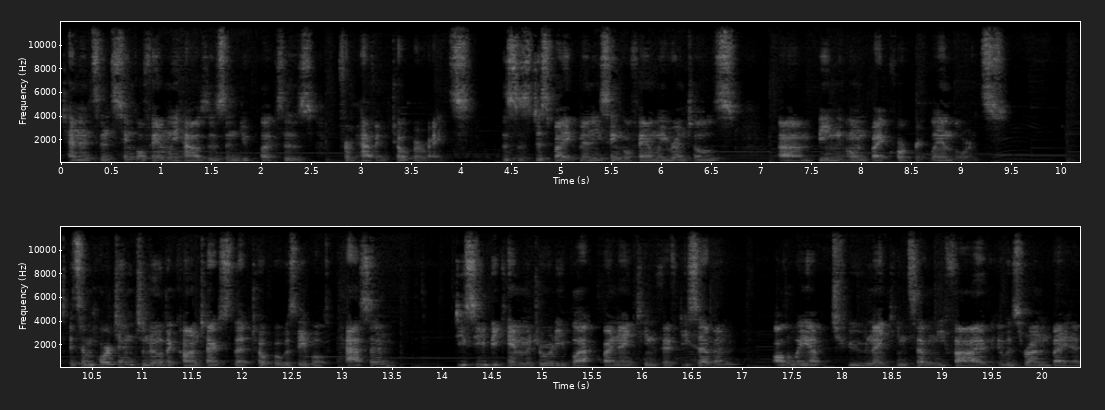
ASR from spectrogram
tenants in single-family houses and duplexes from having TOPA rights. This is despite many single-family rentals um, being owned by corporate landlords. It's important to know the context that TOPA was able to pass in. DC became majority black by 1957. All the way up to 1975, it was run by a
